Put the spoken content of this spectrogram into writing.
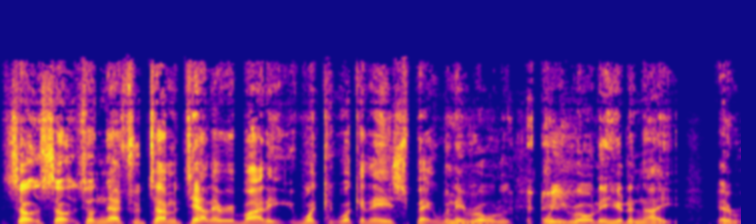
So, so, so nephew Tommy, tell everybody what what can they expect when they roll when you roll in here tonight. at- at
